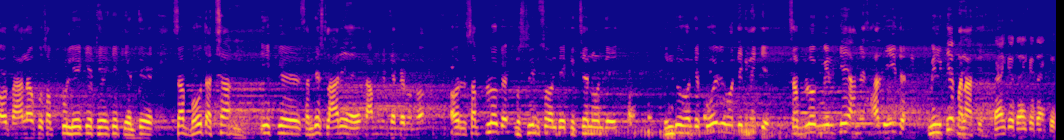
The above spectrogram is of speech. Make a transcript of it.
और बहनों को सबको ले के ठहर के खेलते। सब बहुत अच्छा एक संदेश ला रहे हैं रामगढ़ के अंदर उन्होंने और सब लोग मुस्लिम्स होते क्रिश्चन होते हिंदू होते कोई भी होते कि नहीं के, सब लोग मिल के हमें हर ईद मिल के मनाते हैं। Thank you thank you thank you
